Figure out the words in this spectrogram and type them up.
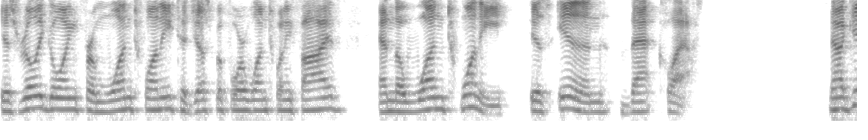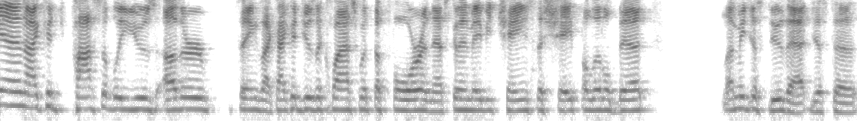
is really going from 120 to just before 125, and the 120 is in that class. Now, again, I could possibly use other things, like I could use a class with the four, and that's going to maybe change the shape a little bit. Let me just do that just to,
